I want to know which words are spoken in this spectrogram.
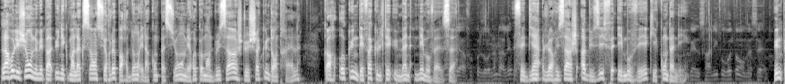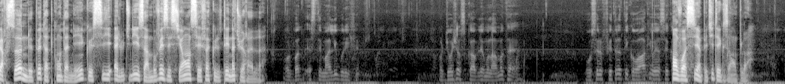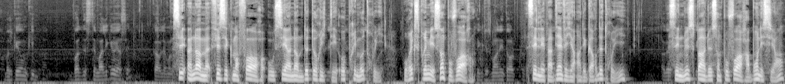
La religion ne met pas uniquement l'accent sur le pardon et la compassion, mais recommande l'usage de chacune d'entre elles, car aucune des facultés humaines n'est mauvaise. C'est bien leur usage abusif et mauvais qui est condamné. Une personne ne peut être condamnée que si elle utilise à mauvais escient ses facultés naturelles. En voici un petit exemple. Si un homme physiquement fort ou si un homme d'autorité opprime autrui pour exprimer son pouvoir, s'il n'est pas bienveillant à l'égard d'autrui, s'il n'use pas de son pouvoir à bon escient,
